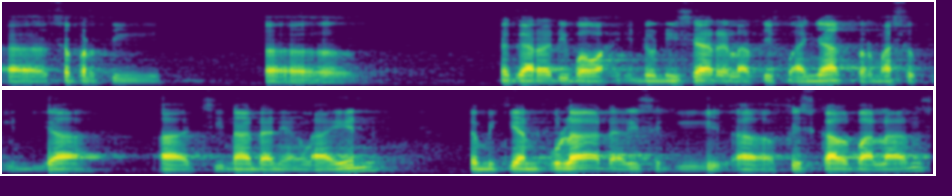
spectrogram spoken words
uh, seperti uh, negara di bawah Indonesia relatif banyak, termasuk India, Cina, dan yang lain. Demikian pula dari segi uh, fiscal balance,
